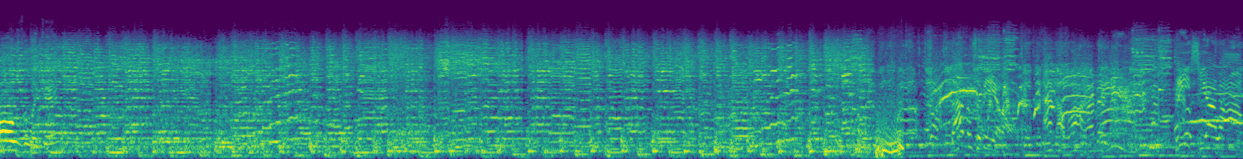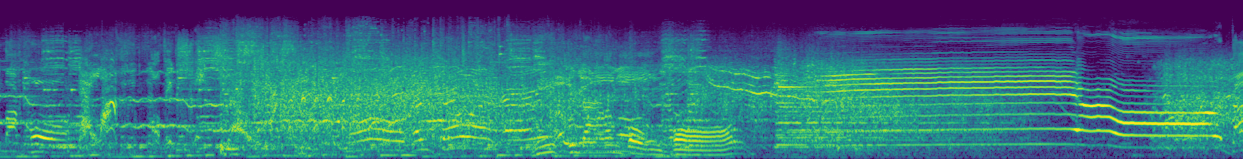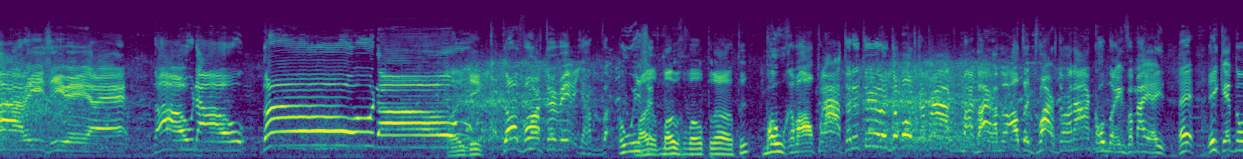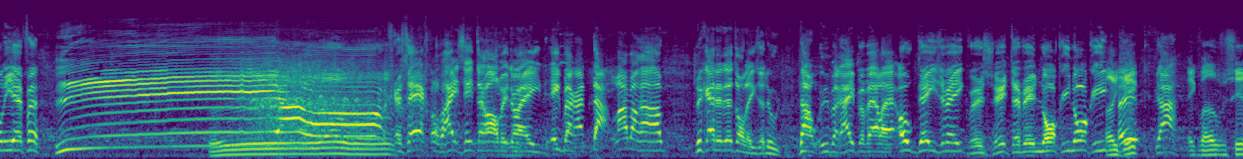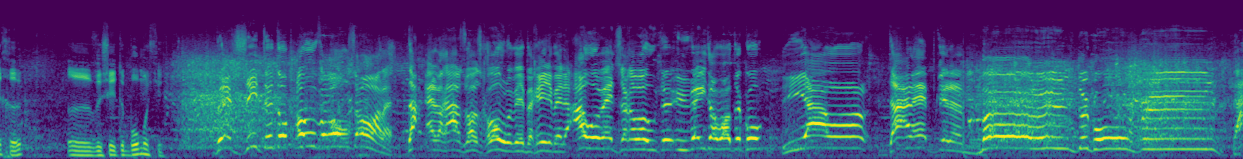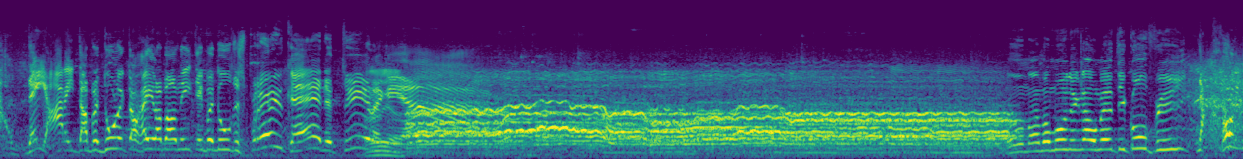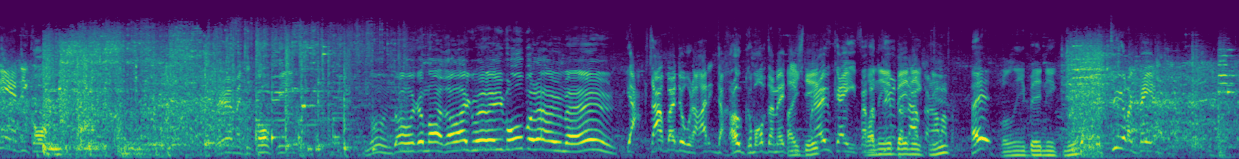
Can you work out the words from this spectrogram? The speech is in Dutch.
mogelijk, hè? Hoe is maar het? mogen we al praten? Mogen we al praten? Natuurlijk, er wordt gepraat. Maar waarom dan altijd dwars door een aankondiging van mij heen? Ik heb nog niet even... Ja, hoor, gezegd of hij zit er alweer doorheen. Ik ben gaan... Nou, laat maar gaan. We kunnen er toch niks aan doen. Nou, u begrijpt me wel, hè. Ook deze week. We zitten weer nokkie nokkie. Hey, hè? Dick. Ja, Ik wil even zeggen, we zitten bommetje. we zitten tot over onze oren. Nou, en we gaan zoals gewoonlijk weer beginnen met de ouderwetse gewoonte. U weet al wat er komt. Ja hoor, daar heb je hem. Waar is de koffie? Nou, nee Harry, dat bedoel ik toch helemaal niet. Ik bedoel de spreuk, hè, natuurlijk, Oh, ja. Maar wat moet ik nou met die koffie? Nou, gooi neer die koffie. Weer met die koffie. Nou, dan ik hem maar gelijk weer even opruimen, hè? Ja, ik zou het maar doen, Harry. Dan groot kom op dan met die Hey, spreuk even. Wanneer ben ik nu? Hè? Wanneer ben ik nu? Natuurlijk ben je...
